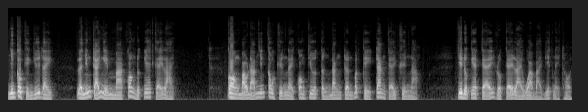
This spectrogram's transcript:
Những câu chuyện dưới đây là những trải nghiệm mà con được nghe kể lại. Con bảo đảm những câu chuyện này con chưa từng đăng trên bất kỳ trang kể chuyện nào. Chỉ được nghe kể rồi kể lại qua bài viết này thôi.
